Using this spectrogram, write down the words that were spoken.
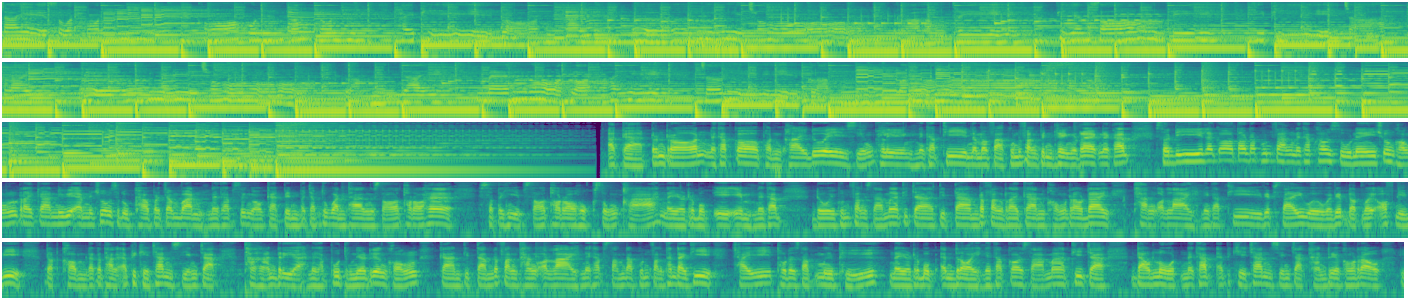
ใจสวดมนต์ ขอคุณพระดลให้พี่ปลอดภัยเอ่ยชอราตรี เพียงสองปี ที่พี่จากไกลเอ่ยชอลำใหญ่ แม้รอดปลอดภัยจะรีากาศร้อนๆนะครับ ก็ผ่อนคลายด้วยเสียงเพลงนะครับ ที่นำมาฝากคุณผู้ฟังเป็นเพลงแรกนะครับ สวัสดีแล้วก็ต้อนรับคุณฟังนะครับ เข้าสู่ในช่วงของรายการนิวแอมในช่วงสรุปข่าวประจำวันนะครับ ซึ่งออกอากาศเป็นประจำทุกวันทางสทร5 สัตหีบสทร6สงขลาในระบบ AM นะครับ โดยคุณฟังสามารถที่จะติดตามรับฟังรายการของเราได้ทางออนไลน์นะครับที่เว็บไซต์ www.voiceofnavy.com แล้วก็ทางแอปพลิเคชันเสียงจากทหารเรือนะครับ พูดถึงในเรื่องของการติดตามรับฟังทางออนไลน์นะครับสำหรับคุณฟังท่านใดที่ใช้โทรศัพท์มือถือในระบบ Android นะครับก็สามารถที่จะดาวน์โหลดนะครับแอปพลิเคชันเสียงจากฐานเรือของเรา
